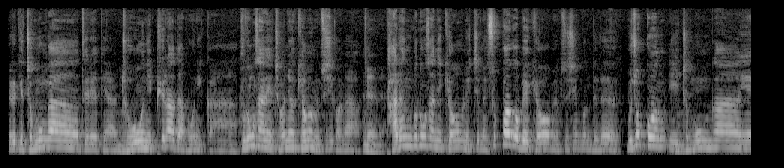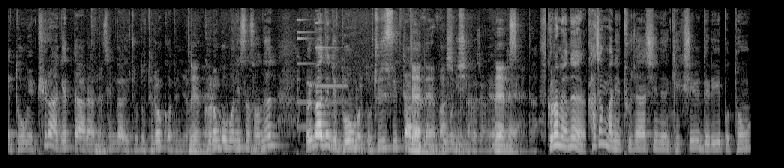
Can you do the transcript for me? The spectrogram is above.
이렇게 전문가들에 대한 음. 조언이 필요하다 보니까 부동산에 전혀 경험이 없으시거나 네네. 다른 부동산의 경험은 있지만 숙박업의 경험이 없으신 분들은 무조건 이 음. 전문가의 도움이 필요하겠다라는 네. 생각이 저도 들었거든요. 네네. 그런 부분에 있어서는 얼마든지 도움을 또 주실 수 있다는 네네, 부분이신. 거잖아요. 네네. 맞습니다. 그러면은 가장 많이 투자하시는 객실들이 보통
